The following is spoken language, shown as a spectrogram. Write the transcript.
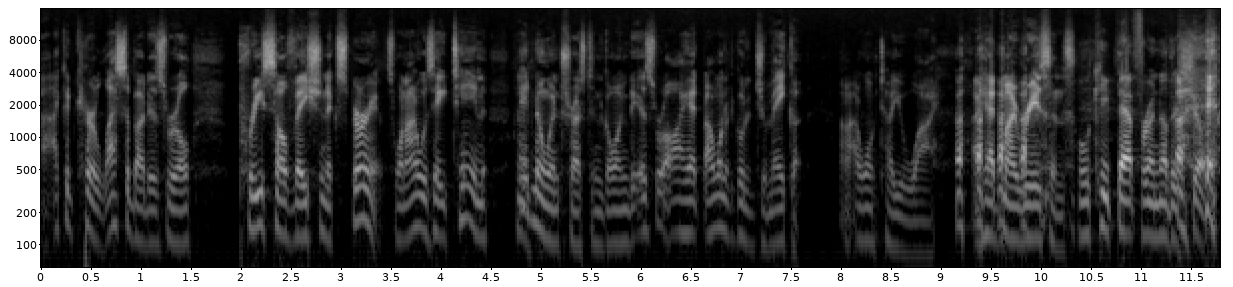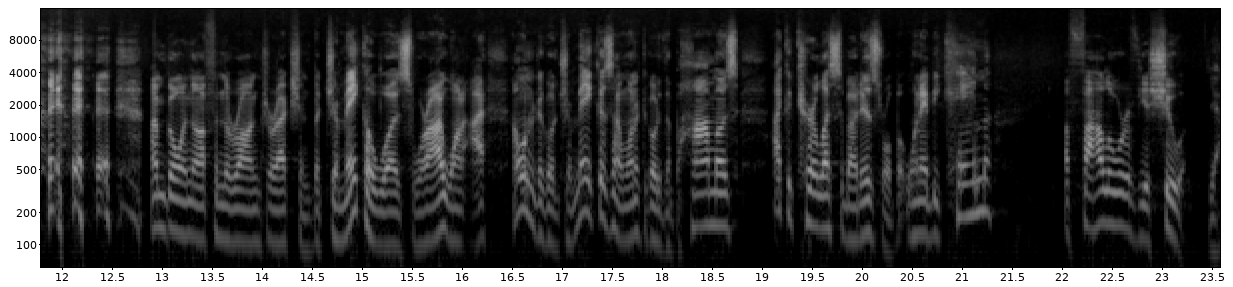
I could care less about Israel pre salvation experience. When I was 18, I had no interest in going to Israel. I, had, I wanted to go to Jamaica. I won't tell you why. I had my reasons. We'll keep that for another show. I'm going off in the wrong direction. But Jamaica was where I want. I, I wanted to go to Jamaica's. I wanted to go to the Bahamas. I could care less about Israel. But when I became a follower of Yeshua, Yeah.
